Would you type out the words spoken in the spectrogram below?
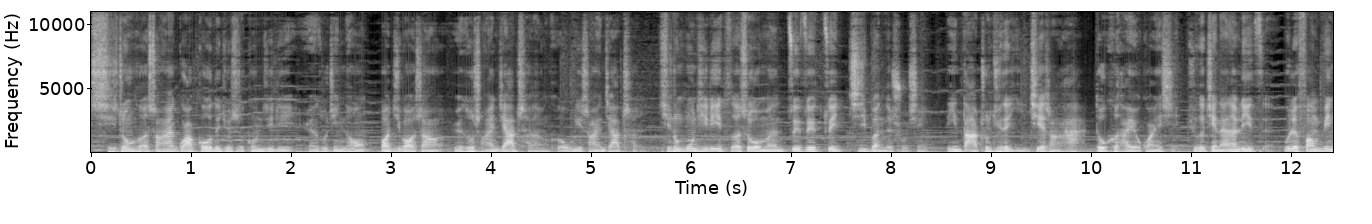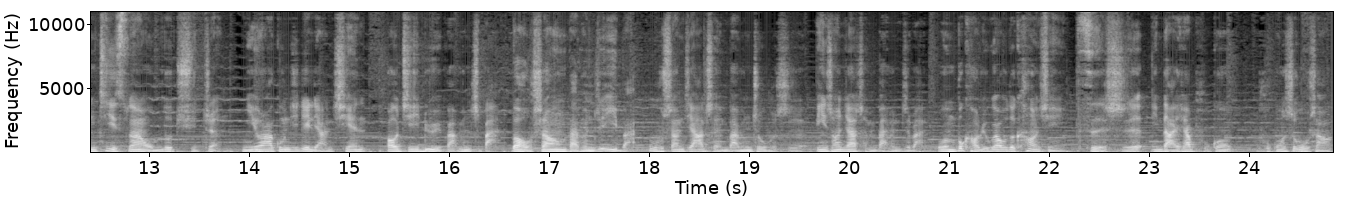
其中和伤害挂钩的就是攻击力、元素精通、暴击爆伤、元素伤害加成和物理伤害加成。其中攻击力则是我们最最最基本的属性，您打出去的一切伤害都和它有关系。举个简单的例子，为了方便计算，我们都取整：你 U R 攻击力两千，暴击率百分之百，爆伤百分之一百，物伤加成百分之五十，冰伤加成百分之百。我们不考虑怪物的抗性，此时您打一下普攻，普攻是误伤。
